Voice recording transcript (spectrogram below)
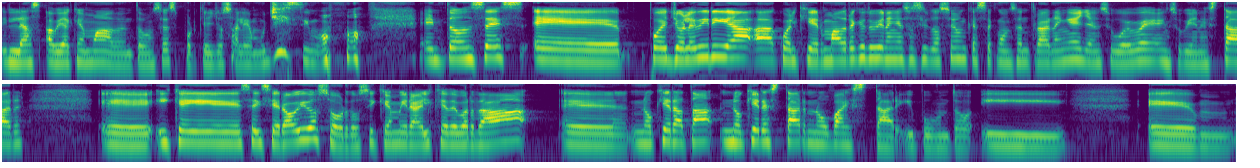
las había quemado, entonces, porque yo salía muchísimo. entonces, pues yo le diría a cualquier madre que tuviera en esa situación que se concentrara en ella, en su bebé, en su bienestar, eh, y que se hiciera oídos sordos y que mira, el que de verdad eh, no, quiera no quiere estar, no va a estar y punto. Y em,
